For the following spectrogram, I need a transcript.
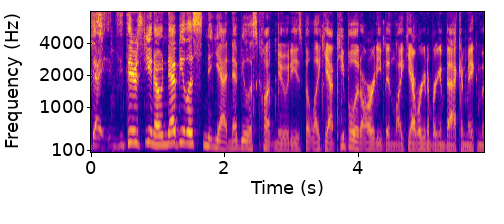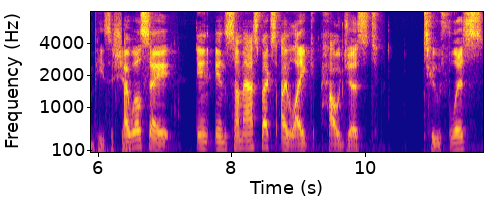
th- there's you know nebulous yeah nebulous continuities but like yeah people had already been like yeah we're gonna bring him back and make him a piece of shit I will say, in in some aspects, I like how just toothless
